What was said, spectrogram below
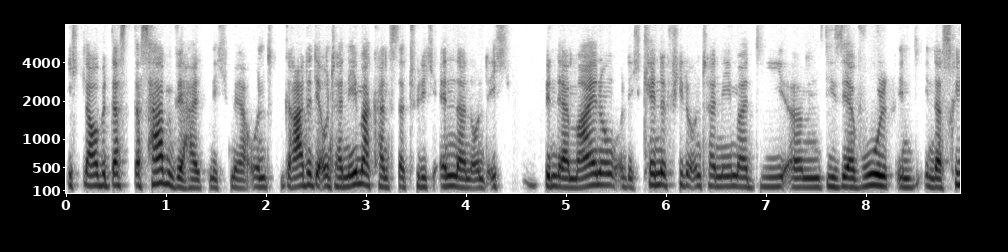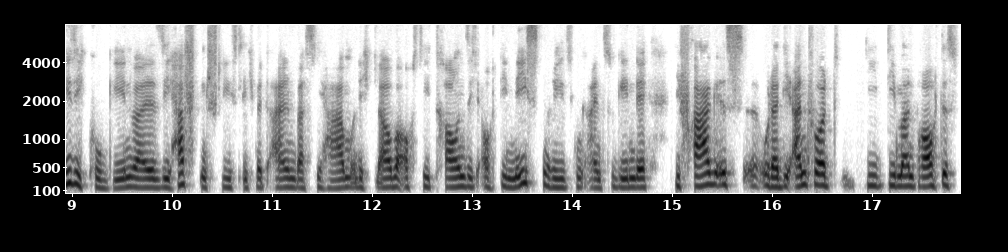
ich glaube, das, das haben wir halt nicht mehr. Und gerade der Unternehmer kann es natürlich ändern. Und ich bin der Meinung, und ich kenne viele Unternehmer, die, ähm, die sehr wohl in, in das Risiko gehen, weil sie haften schließlich mit allem, was sie haben. Und ich glaube auch, sie trauen sich auch die nächsten Risiken einzugehen. Der, die Frage ist, äh, oder die Antwort, die, die man braucht, ist,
